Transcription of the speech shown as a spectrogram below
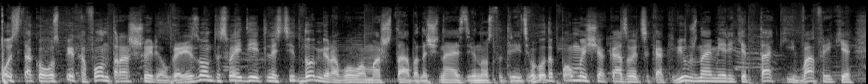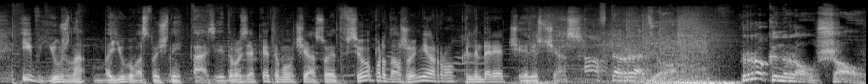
После такого успеха фонд расширил горизонты своей деятельности до мирового масштаба. Начиная с 93 года помощь оказывается как в Южной Америке, так и в Африке и в Юго-Восточной Азии. Друзья, к этому часу это все. Продолжение рок-календаря через час. Авторадио. Рок-н-ролл шоу.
